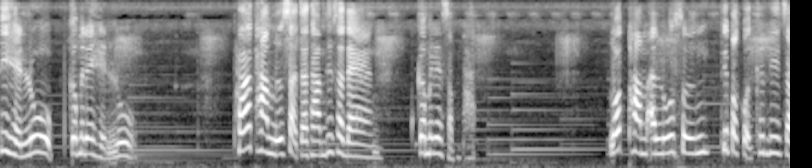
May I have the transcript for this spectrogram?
ที่เห็นรูปก็ไม่ได้เห็นรูป พระธรรมหรือสัจธรรมที่แสดงก็ไม่ได้สัมผัสรสธรรมอันรู้ซึ้งที่ปรากฏขึ้นที่ใจ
